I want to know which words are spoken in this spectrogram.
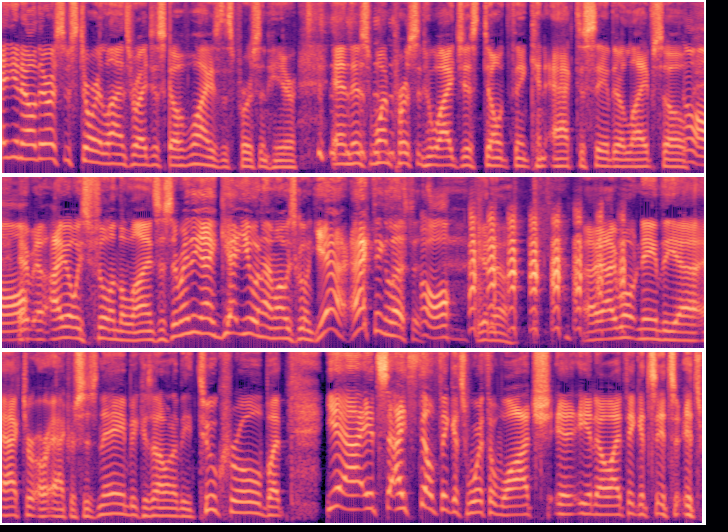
and you know there are some storylines where I just go, "Why is this person here?" And there's one person who I just don't think can act to save their life. So every- I always fill in the lines. Is there anything I get you? And I'm always going, "Yeah, acting lessons." You know, I, I won't name the uh, actor or actress's name because I don't want to be too cruel. But yeah, it's. I still think it's worth a watch. You know, I think it's it's it's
